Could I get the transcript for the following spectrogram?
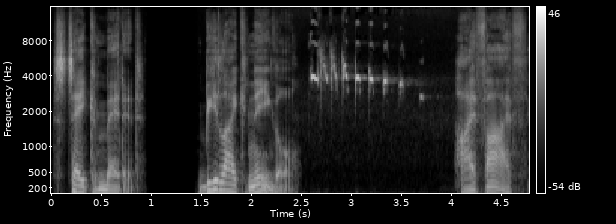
Stay committed. Be like an eagle. High five.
